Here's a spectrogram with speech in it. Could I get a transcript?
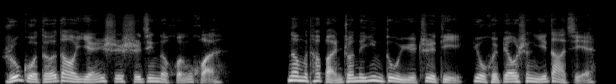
如果得到岩石石晶的魂环，那么他板砖的硬度与质地又会飙升一大截，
